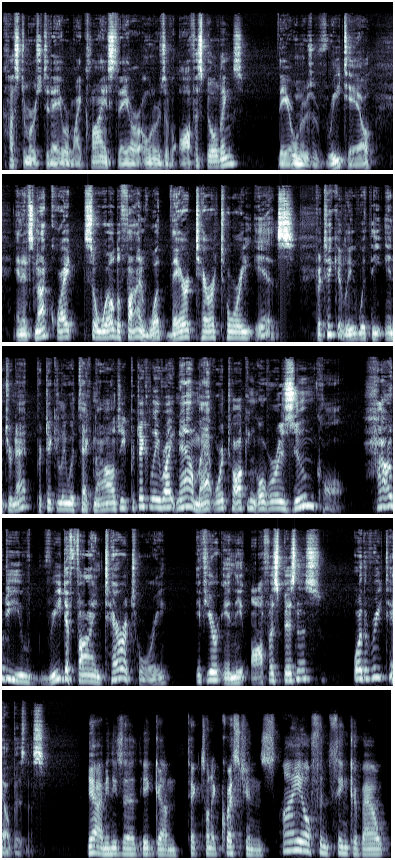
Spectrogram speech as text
customers today, or my clients today, are owners of office buildings, they are owners of retail, and it's not quite so well defined what their territory is, particularly with the internet, particularly with technology, particularly right now, Matt, we're talking over a Zoom call. How do you redefine territory if you're in the office business or the retail business? Yeah, I mean, these are big um, tectonic questions. I often think about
